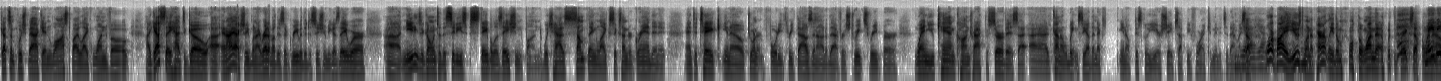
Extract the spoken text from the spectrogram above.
got some pushback and lost by like one vote. I guess they had to go, uh, and I actually, when I read about this, agree with the decision because they were uh, needing to go into the city's stabilization fund, which has something like 600 grand in it, and to take you know 243,000 out of that for a street sweeper when you can contract the service. I, I I'd kind of wait and see how the next you know fiscal year shapes up before I committed to that myself, Yeah, yeah. or buy a used one. Apparently, the the one that with the brakes up went maybe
